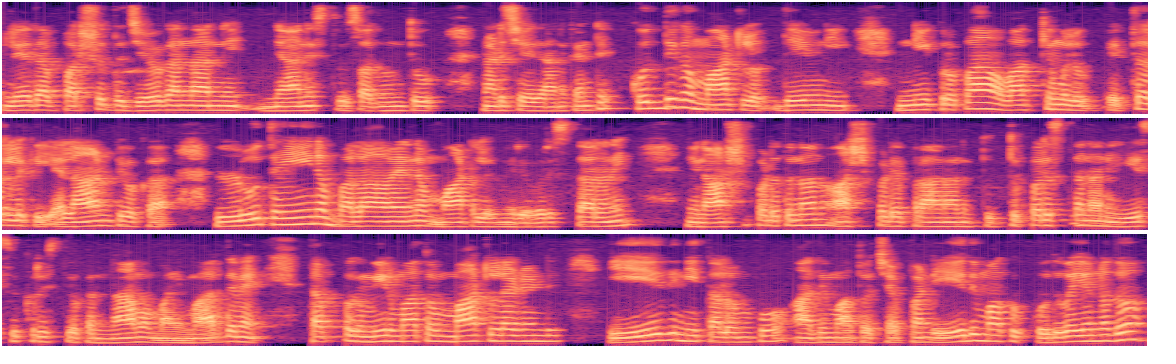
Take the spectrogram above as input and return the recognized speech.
లేదా పరిశుద్ధ జీవగంధాన్ని జ్ఞానిస్తూ చదువుతూ నడిచేదానికంటే కొద్దిగా మాటలు దేవుని నీ కృపా వాక్యములు ఇతరులకి ఎలాంటి ఒక లోతైన బలమైన మాటలు మీరు వివరిస్తారని నేను ఆశపడుతున్నాను ఆశపడే ప్రాణాన్ని తృప్తిపరుస్తానని యేసుక్రీస్తు యొక్క నామం మార్గమే. తప్పక మీరు మాతో మాట్లాడండి. ఏది నీ తలంపు అది మాతో చెప్పండి. ఏది మాకు కొదువై ఉన్నదో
